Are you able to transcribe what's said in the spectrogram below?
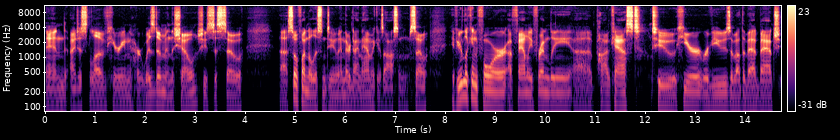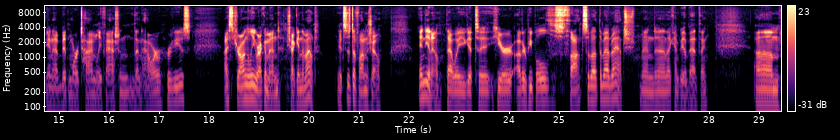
and I just love hearing her wisdom in the show. She's just so uh, so fun to listen to, and their dynamic is awesome. So, if you're looking for a family friendly uh, podcast to hear reviews about the Bad Batch in a bit more timely fashion than our reviews, I strongly recommend checking them out. It's just a fun show. And, you know, that way you get to hear other people's thoughts about the Bad Batch, and uh, that can't be a bad thing. Um,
